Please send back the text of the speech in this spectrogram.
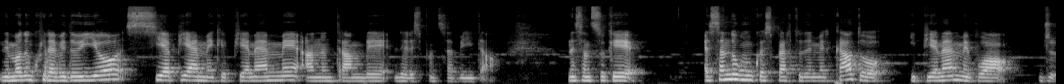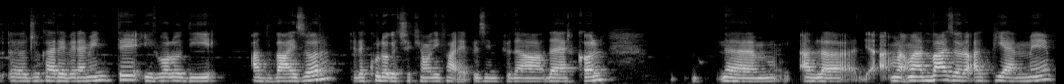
nel modo in cui la vedo io, sia PM che PMM hanno entrambe le responsabilità. Nel senso che, essendo comunque esperto del mercato, il PMM può gio- eh, giocare veramente il ruolo di advisor, ed è quello che cerchiamo di fare, per esempio, da, da Ercol, ehm, un advisor al PM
